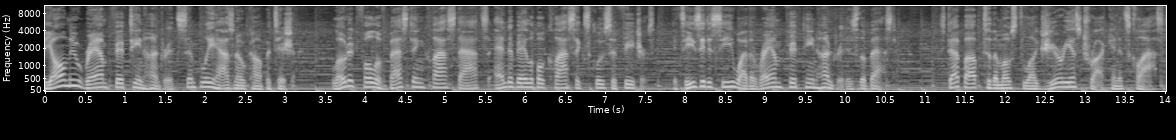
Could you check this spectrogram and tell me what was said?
The all new Ram 1500 simply has no competition. Loaded full of best in class stats and available class exclusive features, it's easy to see why the Ram 1500 is the best. Step up to the most luxurious truck in its class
